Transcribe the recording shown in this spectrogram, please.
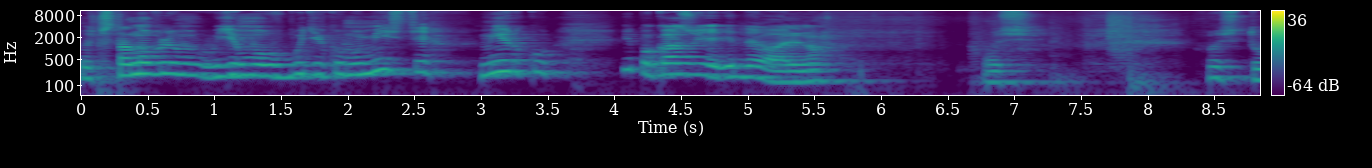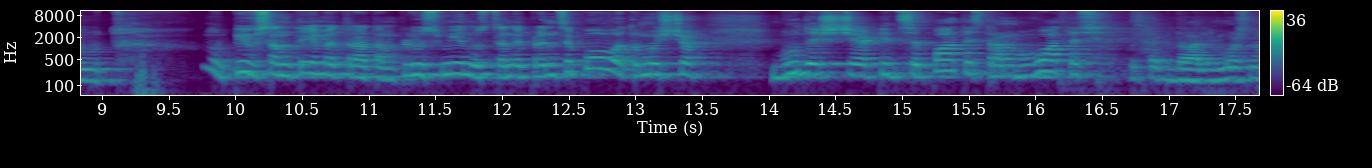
Ось встановлюємо в будь-якому місці мірку і показує ідеально. Ось, ось тут. Ну, пів сантиметра, там плюс-мінус, це не принципово, тому що буде ще підсипатись, трамбуватись і так далі. Можна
